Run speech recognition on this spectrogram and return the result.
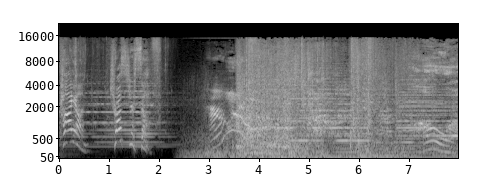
Kion, trust yourself. Oh!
